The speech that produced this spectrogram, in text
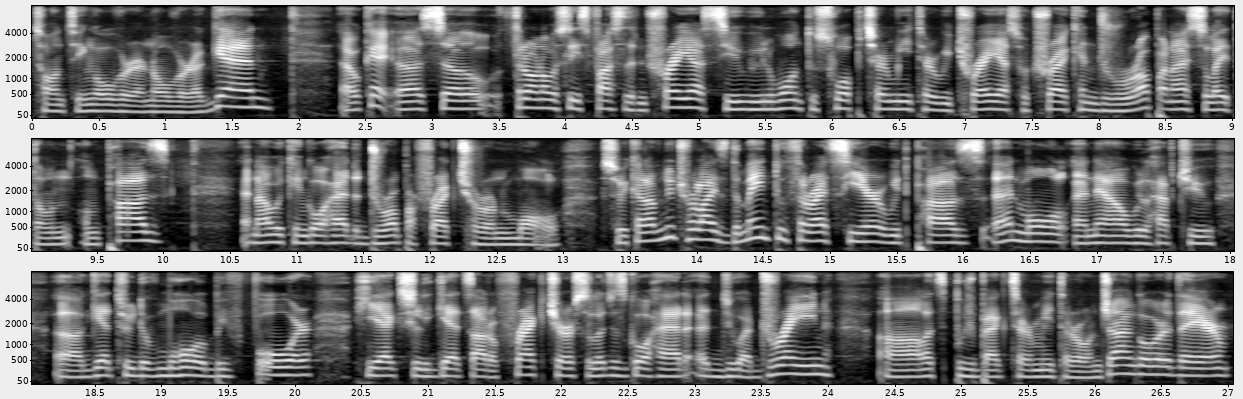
taunting over and over again. Okay, uh, so Thrawn obviously is faster than Traya, so you will want to swap Terminator with Traya, so Traya can drop an Isolate on, on Paz, and now we can go ahead and drop a Fracture on Maul. So we kind of neutralize the main two threats here with Paz and Maul, and now we'll have to uh, get rid of Maul before he actually gets out of Fracture, so let's just go ahead and do a Drain. Uh, let's push back Terminator on Jango over there.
